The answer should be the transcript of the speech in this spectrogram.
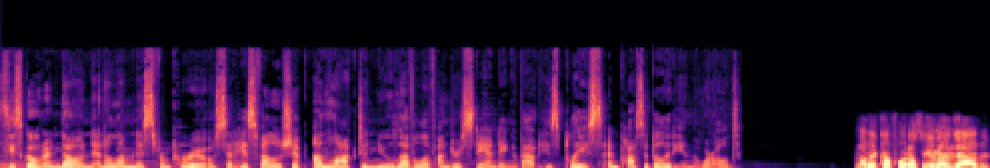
Cisco Rendon, an alumnus from Peru, said his fellowship unlocked a new level of understanding about his place and possibility in the world. La beca Ford ha la llave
